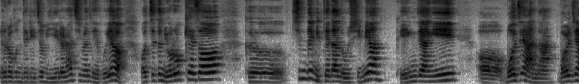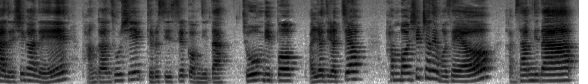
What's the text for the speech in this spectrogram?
여러분들이 좀 이해를 하시면 되고요. 어쨌든 요렇게 해서 그 침대 밑에다 놓으시면 굉장히 어 머지않아 멀지 않은 시간에 반가운 소식 들을 수 있을 겁니다. 좋은 비법 알려드렸죠? 한번 실천해 보세요. 감사합니다.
